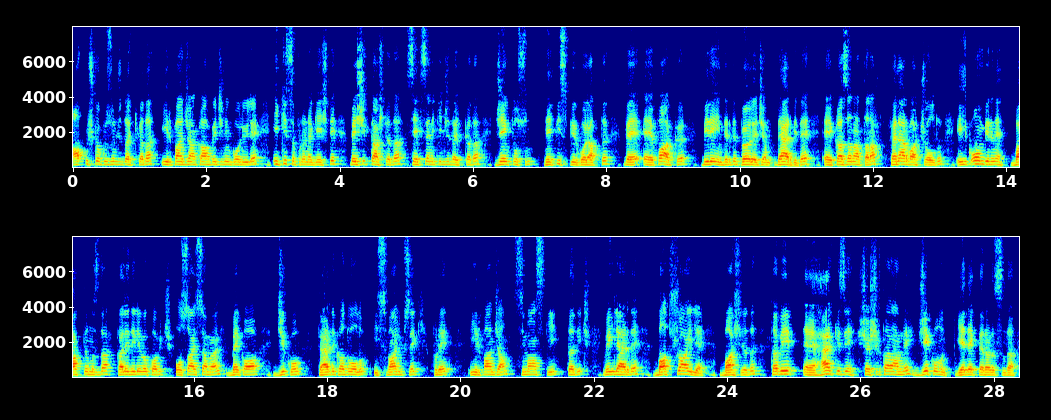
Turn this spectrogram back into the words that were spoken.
69. dakikada İrfan Can Kahveci'nin golüyle 2-0 öne geçti. Beşiktaş'ta da 82. dakikada Cenk Tosun nefis bir gol attı ve e, farkı 1'e indirdi. Böylece derbide e, kazanan taraf Fenerbahçe oldu. İlk 11'ine baktığımızda Kalede Livakovic, Osay Samuel, Beko, Ciku, Ferdi Kadıoğlu, İsmail Yüksek, Fred, İrfan Can, Simanski, Tadic ve ileride Batshuayi ile başladı. Tabii e, herkesi şaşırtan hamle Ceko'nun yedekler arasında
